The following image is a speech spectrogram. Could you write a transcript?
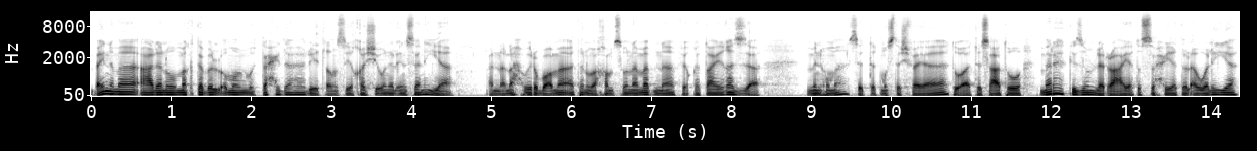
بينما أعلنوا مكتب الأمم المتحدة لتنسيق الشؤون الإنسانية أن نحو 450 مبنى في قطاع غزة منهما ستة مستشفيات وتسعة مراكز للرعاية الصحية الأولية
